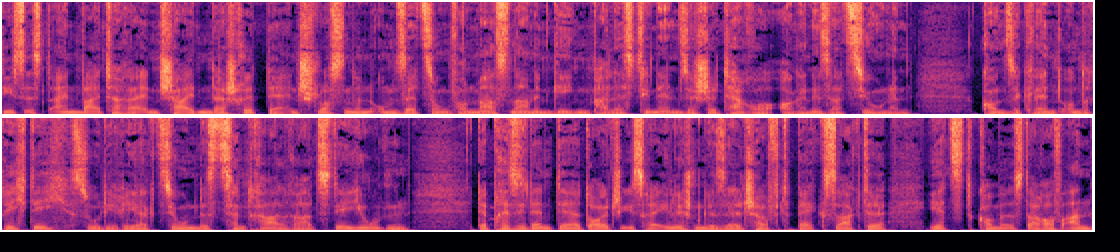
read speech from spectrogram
dies ist ein weiterer entscheidender Schritt der entschlossenen Umsetzung von Maßnahmen gegen palästinensische Terrororganisationen. Konsequent und richtig, so die Reaktion des Zentralrats der Juden. Der Präsident der deutsch-israelischen Gesellschaft Beck sagte, jetzt komme es darauf an,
